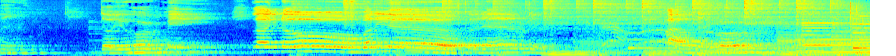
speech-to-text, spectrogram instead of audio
even though you hurt me never hurt,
